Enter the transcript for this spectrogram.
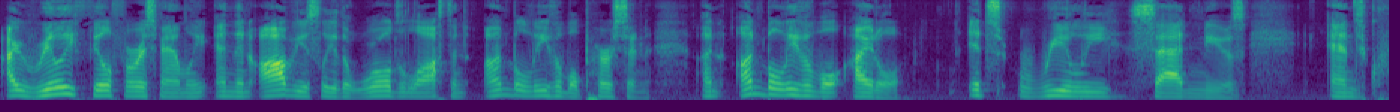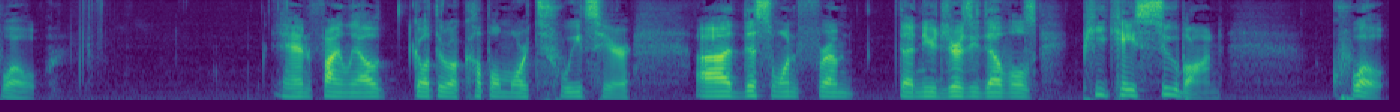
I really feel for his family, and then obviously the world lost an unbelievable person, an unbelievable idol. It's really sad news. End quote. And finally, I'll go through a couple more tweets here. Uh, this one from the New Jersey Devils, PK Subban. Quote,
